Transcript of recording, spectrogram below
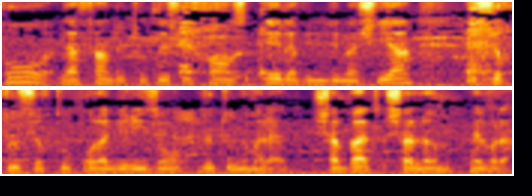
pour la fin de toutes les souffrances et la venue du Mashiach, et surtout, surtout pour la guérison de tous nos malades. Shabbat, Shalom, voilà.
